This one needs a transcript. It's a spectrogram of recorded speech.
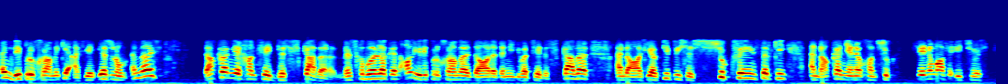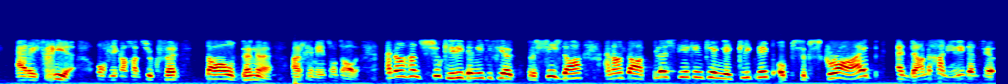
in die programmetjie as jy eers in hom inhuis Dan kan jy gaan sê discover. Dis gewoonlik in al hierdie programme is daar 'n dingetjie wat sê discover en daar is jou tipiese soekvenstertjie en dan kan jy nou gaan soek sê net maar vir iets soos RSG of jy kan gaan soek vir taaldinge argumentsonthale. En dan gaan soek hierdie dingetjie vir jou presies daar en dan's daar 'n plus tekentjie en jy klik net op subscribe en dan gaan hierdie ding vir jou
